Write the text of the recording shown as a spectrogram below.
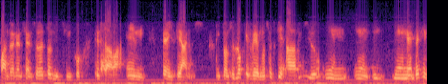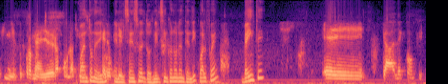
cuando en el censo de 2005 estaba en 20 años. Entonces lo que vemos es que ha habido un, un, un- envejecimiento promedio de la población. ¿Cuánto me dijo? En que, el censo del 2005 no lo entendí. ¿Cuál fue? ¿20? eh, ya le confirmo.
